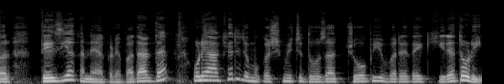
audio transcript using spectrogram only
पर तेजिया कन्नै अगड़े बधा'रदा ऐ उनें आखेआ जे जम्मू कश्मीर च दो हजार चौबी ब'रे दे खीरै तोड़ी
